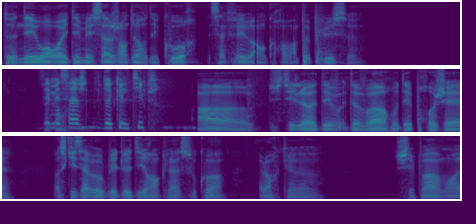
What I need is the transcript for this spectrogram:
donner ou envoyer des messages en dehors des cours. Ça fait encore un peu plus. euh, Des messages de quel type? Ah, euh, du style euh, des devoirs ou des projets. Parce qu'ils avaient oublié de le dire en classe ou quoi. Alors que, je sais pas, moi,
